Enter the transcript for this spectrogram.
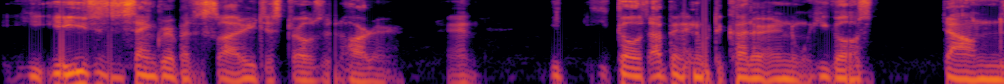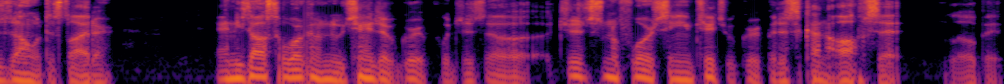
he, he, uses the same grip as the slider. He just throws it harder, and he, he goes up and in with the cutter, and he goes down in the zone with the slider. And he's also working on a new changeup grip, which is a traditional four seam changeup grip, but it's kind of offset a little bit.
